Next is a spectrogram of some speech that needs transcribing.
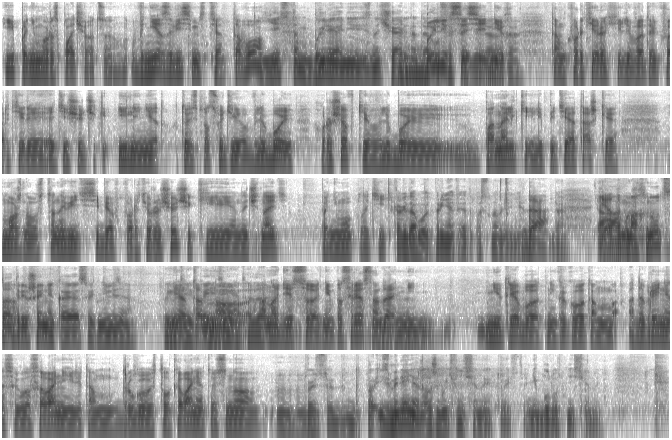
и по нему расплачиваться, вне зависимости от того, Есть там, были они изначально, да, были в соседей, да, соседних да. там квартирах или в этой квартире эти счетчики или нет. То есть, по сути, в любой хрущевке, в любой панельке или пятиэтажке можно установить себе в квартиру счетчик и начинать по нему платить. Когда будет принято это постановление? Да. да. А думаю, отмахнуться от решения КС ведь нельзя. По идее, Нет, по идее оно, это, да? оно действует непосредственно, да, не, не требует никакого там одобрения, согласования или там другого истолкования, то есть оно То есть э, изменения должны быть внесены, то есть они будут внесены.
